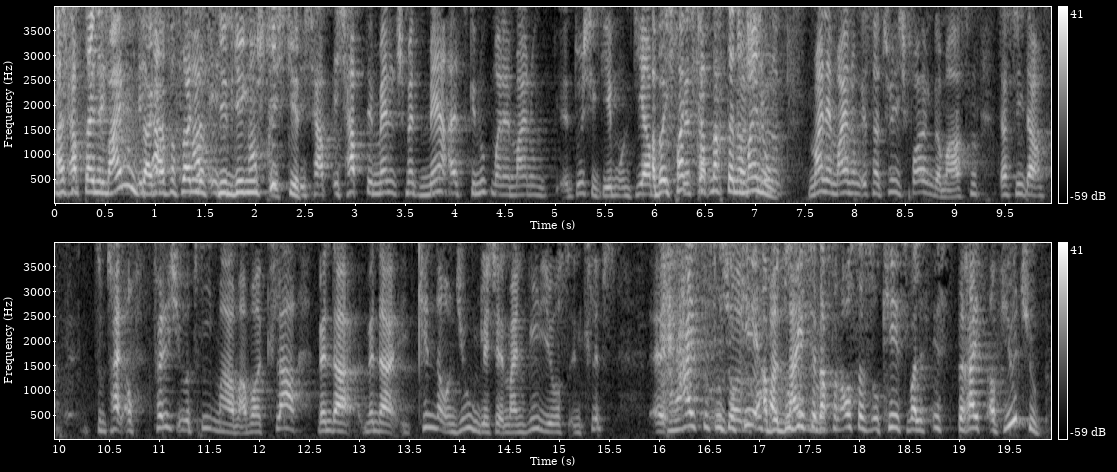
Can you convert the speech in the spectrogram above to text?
Einfach deine Meinung sagen, einfach sagen, dass es dir gegen den hab Strich ich, geht. Ich habe ich hab dem Management mehr als genug meine Meinung äh, durchgegeben und die haben. Aber ich frag dich deshalb grad nach deiner Meinung. Meine Meinung ist natürlich folgendermaßen, dass sie da zum Teil auch völlig übertrieben haben. Aber klar, wenn da, wenn da Kinder und Jugendliche in meinen Videos, in Clips Klar ist das nicht okay, aber du gehst ja davon aus, dass es okay ist, weil es ist bereits auf YouTube.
